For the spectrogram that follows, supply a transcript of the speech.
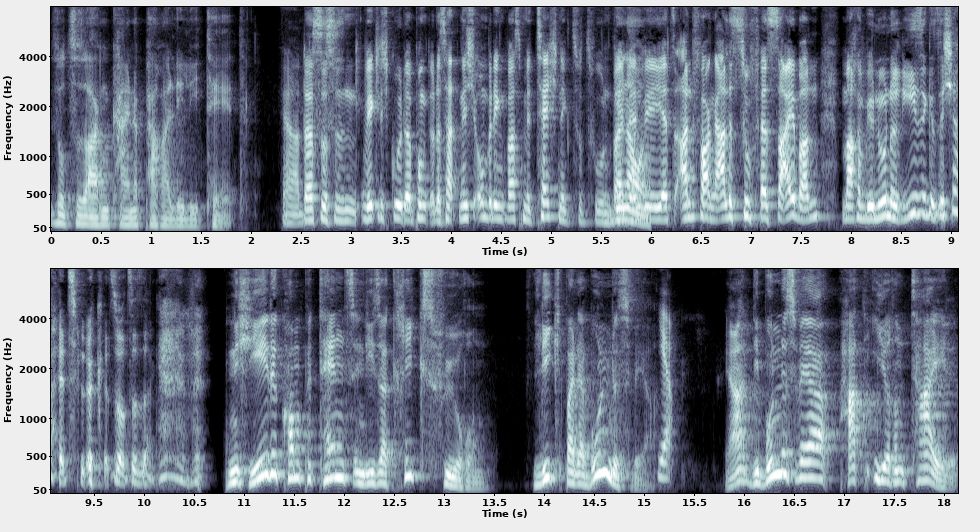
sozusagen keine Parallelität. Ja, das ist ein wirklich guter Punkt. Und das hat nicht unbedingt was mit Technik zu tun, weil genau. wenn wir jetzt anfangen, alles zu versybern, machen wir nur eine riesige Sicherheitslücke sozusagen. Nicht jede Kompetenz in dieser Kriegsführung liegt bei der Bundeswehr. Ja. Ja, die Bundeswehr hat ihren Teil.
